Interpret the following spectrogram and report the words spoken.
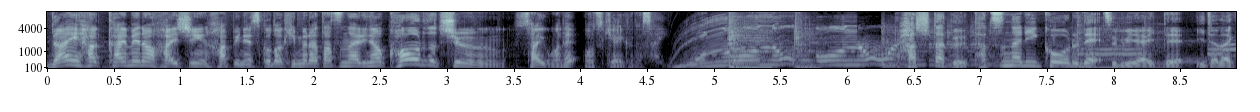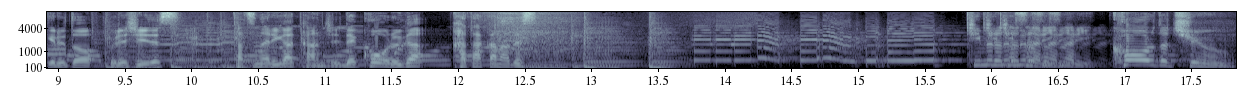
第8回目の配信ハピネスこと木村達成のコールドチューン最後までお付き合いください。ハッシュタグたつなりコールでつぶやいていただけると嬉しいです。たつなりが漢字でコールがカタカナです。木村達成コールドチューン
